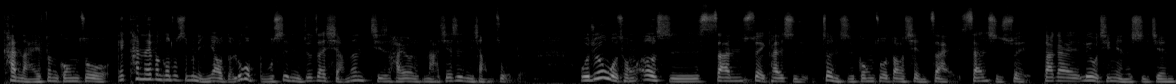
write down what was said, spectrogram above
看哪一份工作，诶，看那份工作是不是你要的，如果不是，你就在想，那其实还有哪些是你想做的？我觉得我从二十三岁开始正职工作到现在三十岁，大概六七年的时间，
